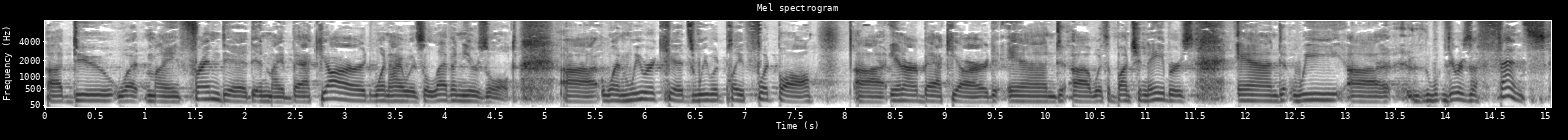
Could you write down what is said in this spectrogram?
uh, do what my friend did in my backyard when I was 11 years old. Uh, when we were kids, we would play football uh, in our backyard and uh, with a bunch of neighbors, and we uh, there was a fence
